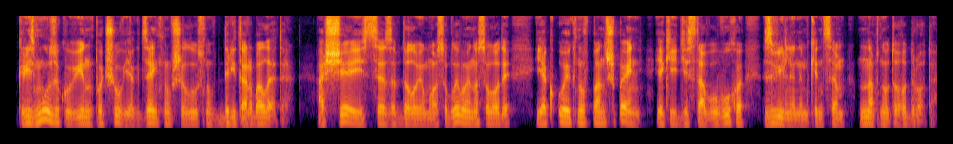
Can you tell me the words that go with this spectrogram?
Крізь музику він почув, як дзенькнувши, луснув дріт арбалета. А ще і це завдало йому особливої насолоди, як ойкнув пан Шпень, який дістав у вухо звільненим кінцем напнутого дрота.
